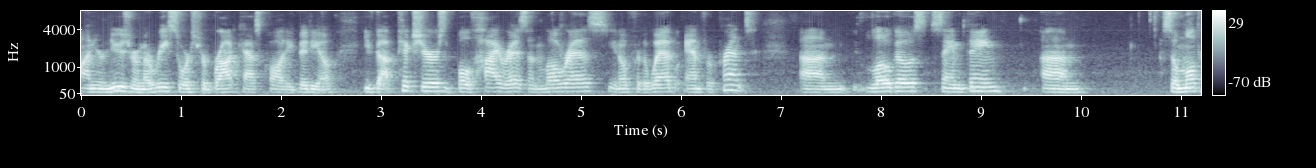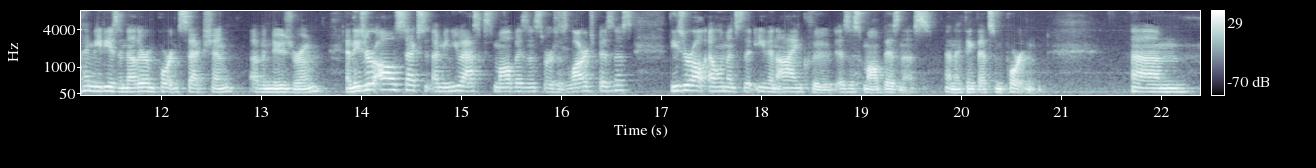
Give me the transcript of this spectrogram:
on your newsroom a resource for broadcast quality video. You've got pictures, both high res and low res, you know, for the web and for print. Um, logos, same thing. Um, so multimedia is another important section of a newsroom. And these are all sections, I mean, you ask small business versus large business. These are all elements that even I include as a small business. And I think that's important. Um,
